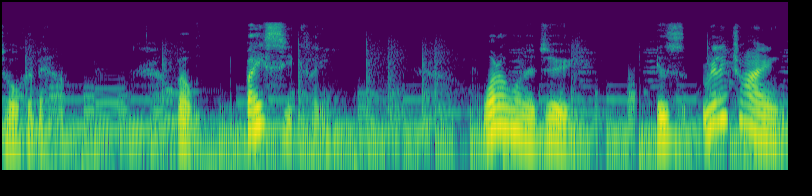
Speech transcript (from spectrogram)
talk about. But basically, what I want to do is really try and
